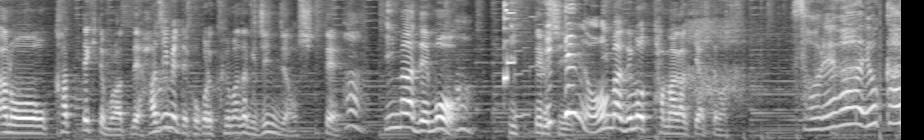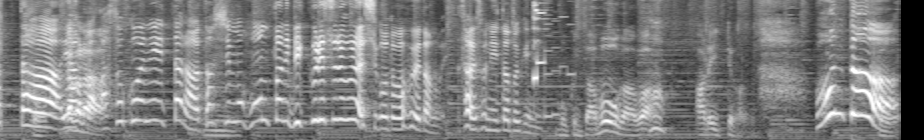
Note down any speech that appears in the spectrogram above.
あの買ってきてもらって初めてここで車崎神社を知っては今でも行ってるし今でも玉垣やってます。それは良かった。やっぱあそこに行ったら私も本当にびっくりするぐらい仕事が増えたの。最初に行った時に。僕ザボーガーはうん。あれ行ってからです本当？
